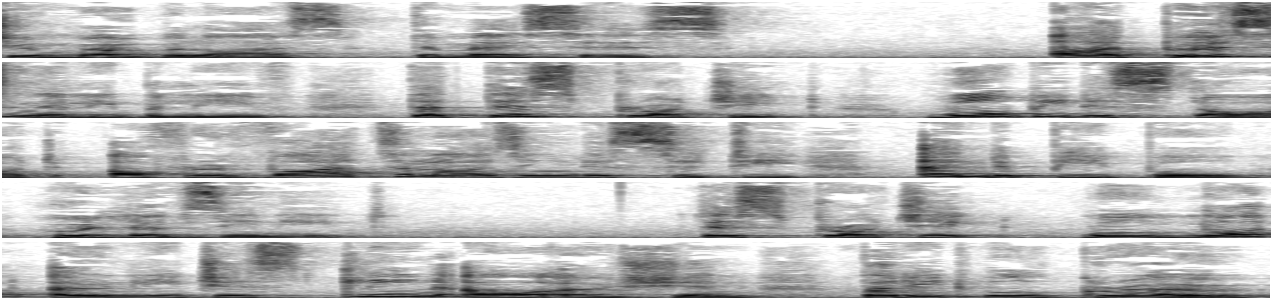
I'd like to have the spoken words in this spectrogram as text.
to mobilize the masses. I personally believe that this project will be the start of revitalizing the city and the people who lives in it. This project will not only just clean our ocean, but it will grow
